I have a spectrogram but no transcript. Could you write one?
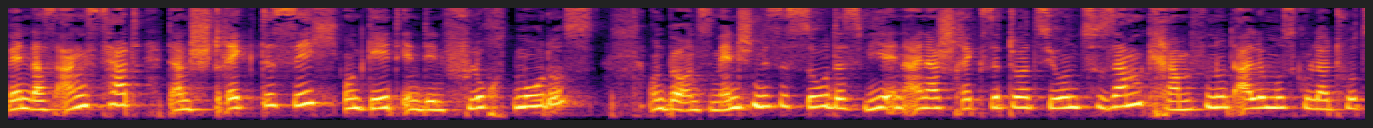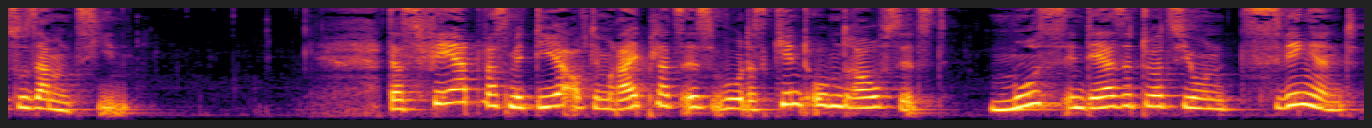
wenn das Angst hat, dann streckt es sich und geht in den Fluchtmodus. Und bei uns Menschen ist es so, dass wir in einer Schrecksituation zusammenkrampfen und alle Muskulatur zusammenziehen. Das Pferd, was mit dir auf dem Reitplatz ist, wo das Kind oben drauf sitzt, muss in der Situation zwingend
